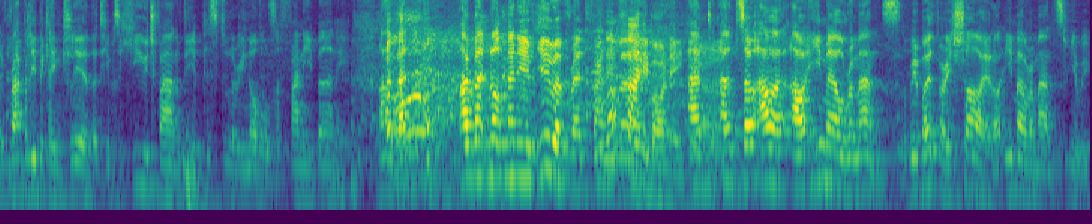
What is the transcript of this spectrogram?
it rapidly became clear that he was a huge fan of the epistolary novels of Fanny Burney. And I bet, I bet not many of you have read Fanny love Burney. Fanny Burney. And, Yeah. and so our, our email romance, we were both very shy, and our email romance, you know, we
